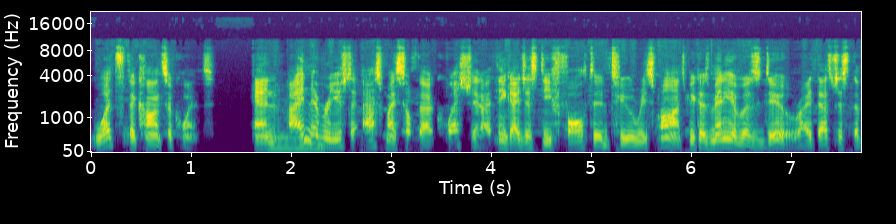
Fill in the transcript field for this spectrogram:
what's the consequence and mm-hmm. i never used to ask myself that question i think i just defaulted to response because many of us do right that's just the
